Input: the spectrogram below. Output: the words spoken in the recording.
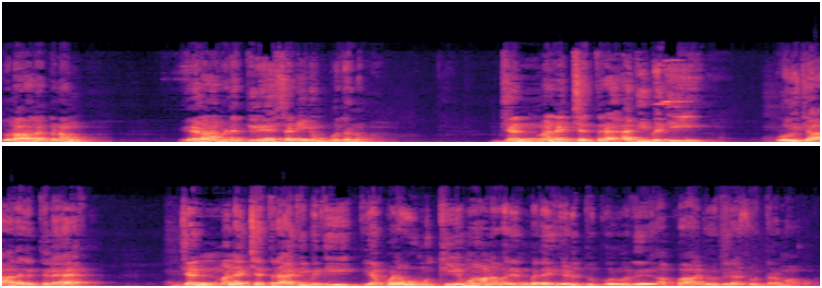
துலா லக்னம் ஏழாம் இடத்திலே சனியும் புதனும். ஜென்ம நட்சத்திர அதிபதி ஒரு ஜாதகத்தில் ஜன்ம நட்சத்திர அதிபதி எவ்வளவு முக்கியமானவர் என்பதை எடுத்துக் கூறுவது அப்பா ஜோதிட சூத்திரமாகும்.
